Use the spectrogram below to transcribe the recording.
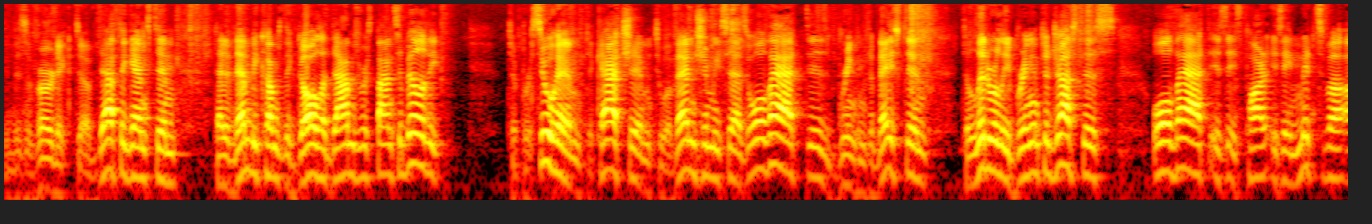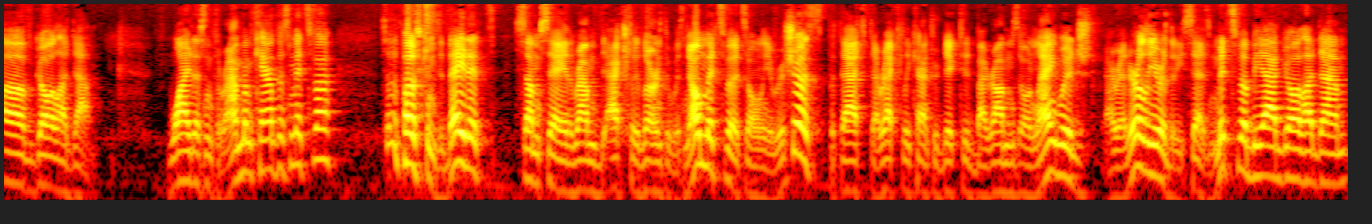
there's a verdict of death against him, that it then becomes the Gol Hadam's responsibility to pursue him, to catch him, to avenge him. He says all that is bring him to Din to literally bring him to justice, all that is, is, part, is a mitzvah of Gol Hadam. Why doesn't the Rambam count this mitzvah? So the poskim debate it. Some say the Rambam actually learned there was no mitzvah, it's only a rishus, but that's directly contradicted by Rambam's own language. I read earlier that he says mitzvah biad Gol Hadam.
